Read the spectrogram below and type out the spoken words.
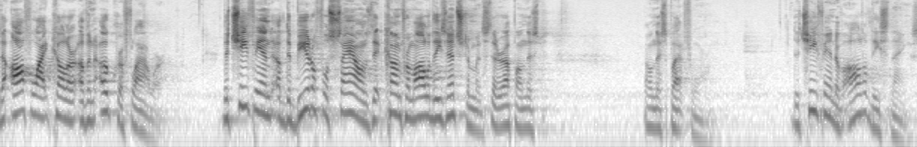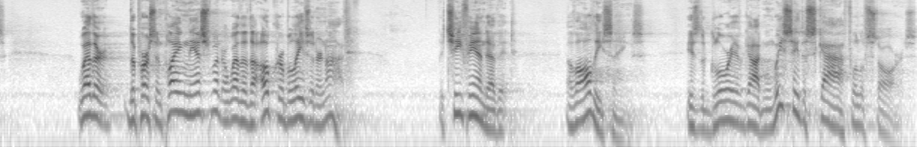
the off white color of an okra flower, the chief end of the beautiful sounds that come from all of these instruments that are up on this, on this platform. The chief end of all of these things, whether the person playing the instrument or whether the okra believes it or not, the chief end of it, of all these things, is the glory of God. When we see the sky full of stars,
